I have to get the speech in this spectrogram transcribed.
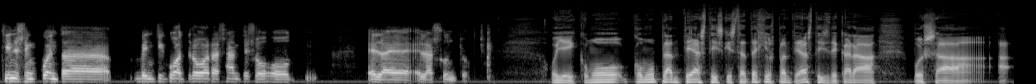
tienes en cuenta 24 horas antes o, el, eh, el asunto. Oye, ¿y cómo, cómo planteasteis, qué estrategia os planteasteis de cara pues, a,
